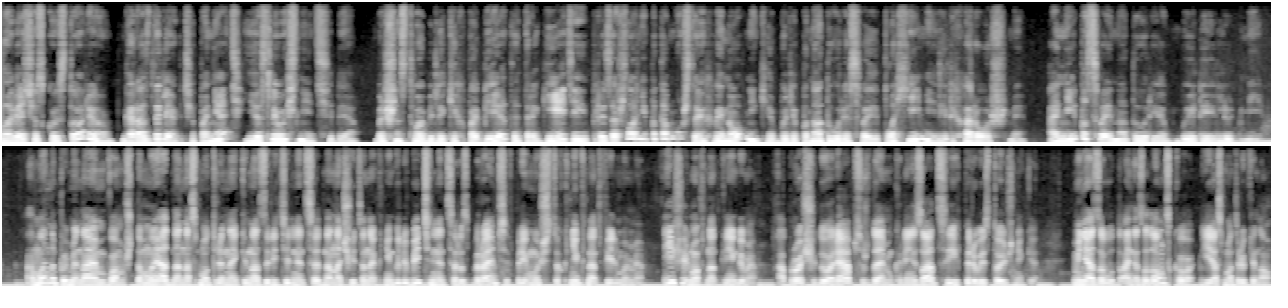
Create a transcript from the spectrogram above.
Человеческую историю гораздо легче понять, если уснить себе. Большинство великих побед и трагедий произошло не потому, что их виновники были по натуре своей плохими или хорошими, они по своей натуре были людьми. А мы напоминаем вам, что мы, одна насмотренная кинозрительница и одна начитанная книголюбительница, разбираемся в преимуществах книг над фильмами и фильмов над книгами. А проще говоря, обсуждаем экранизации и их первоисточники. Меня зовут Аня Задонского, и я смотрю кино.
